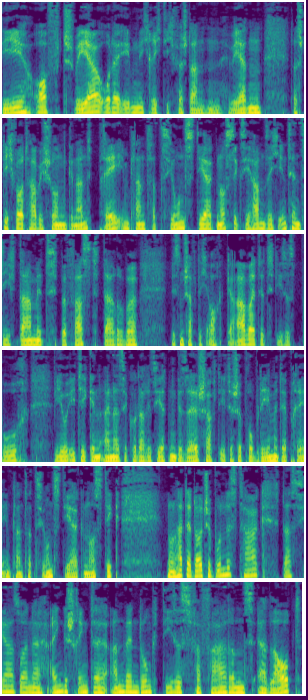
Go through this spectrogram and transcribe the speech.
die oft schwer oder eben nicht richtig verstanden werden. Das Stichwort habe ich schon genannt, Präimplantationsdiagnostik. Sie haben sich intensiv damit befasst, darüber wissenschaftlich auch gearbeitet. Dieses Buch Bioethik in einer säkularisierten Gesellschaft, ethische Probleme der Präimplantationsdiagnostik. Nun hat der Deutsche Bundestag das ja so eine eingeschränkte Anwendung dieses Verfahrens erlaubt.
